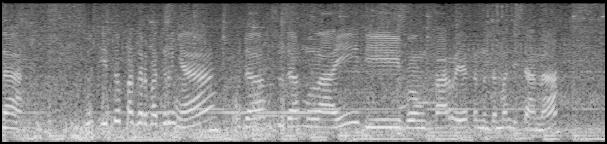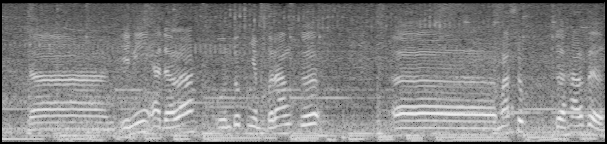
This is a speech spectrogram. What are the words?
Nah terus itu pagar-pagarnya udah sudah mulai dibongkar ya teman-teman di sana. Dan ini adalah untuk nyebrang ke uh, masuk ke halte.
